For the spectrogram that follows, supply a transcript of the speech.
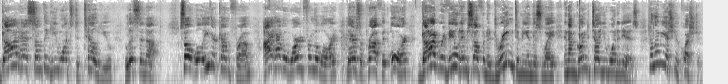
God has something he wants to tell you, listen up. So it will either come from, I have a word from the Lord, there's a prophet, or God revealed himself in a dream to me in this way, and I'm going to tell you what it is. Now, let me ask you a question.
